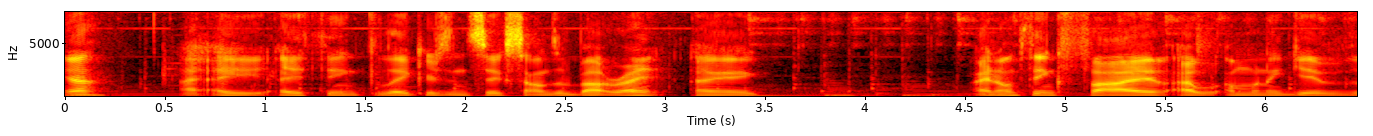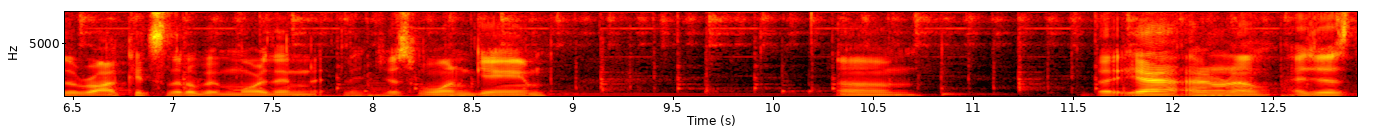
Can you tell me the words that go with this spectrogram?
Yeah, I, I, I think Lakers in six sounds about right. I I don't think five. I, am gonna give the Rockets a little bit more than, than just one game. Um, but yeah, I don't know. I just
